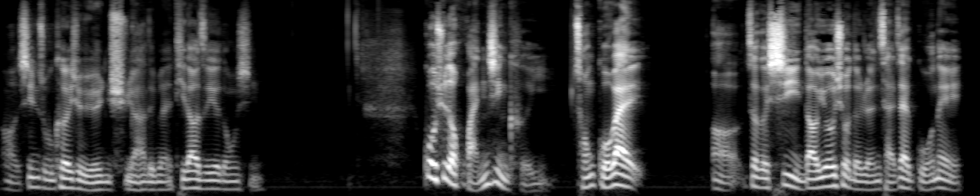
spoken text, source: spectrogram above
哦新竹科学园区啊，对不对？提到这些东西，过去的环境可以从国外。呃，这个吸引到优秀的人才在国内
